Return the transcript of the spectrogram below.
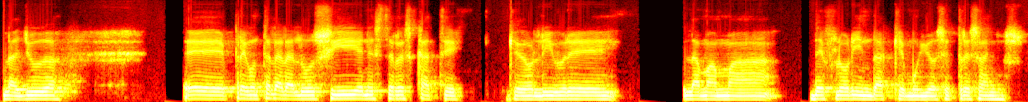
la ayuda. Eh, pregúntale a la luz si en este rescate quedó libre la mamá de Florinda que murió hace tres años.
